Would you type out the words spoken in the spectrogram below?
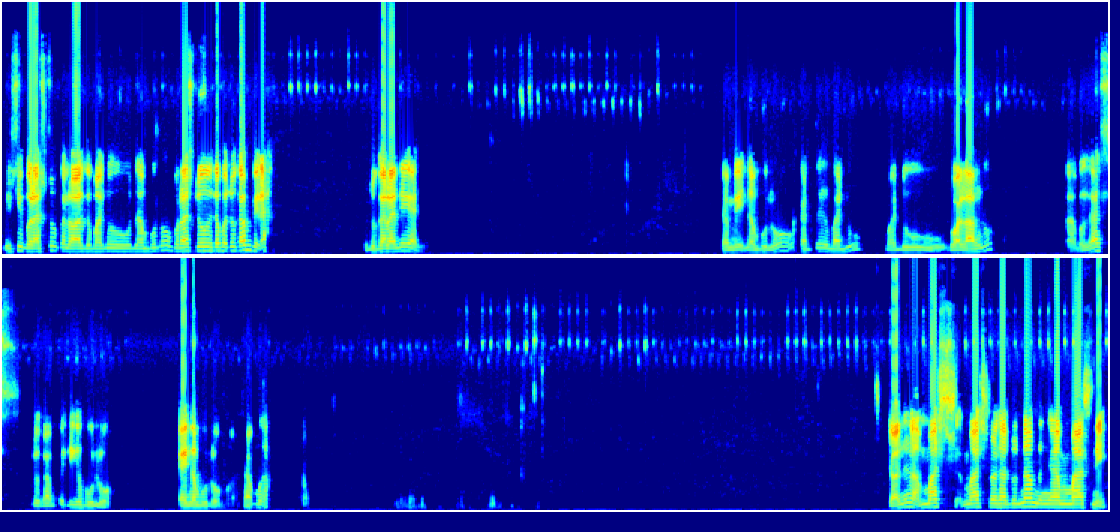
mesti beras tu kalau harga madu 60, beras tu dapat dua kampit lah. Tukaran dia kan. Kambit 60, kata madu, madu tualang tu. Ha, beras, dua kampit 30. Eh, 60. Sama lah. Mana nak emas, emas 916 dengan emas ni?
